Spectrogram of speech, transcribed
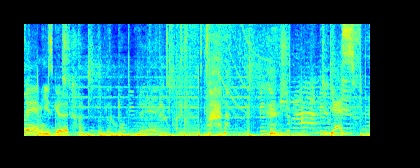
Damn, he's good. Yes.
